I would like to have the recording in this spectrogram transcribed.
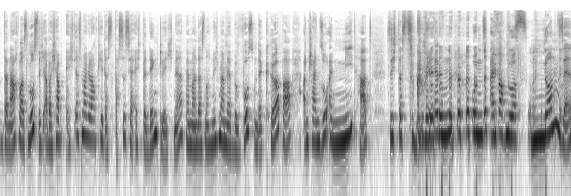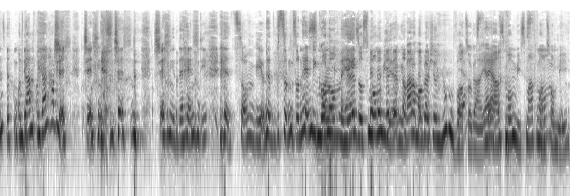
danach war es lustig, aber ich habe echt erstmal gedacht, okay, das, das ist ja echt bedenklich, ne? wenn man das noch nicht mal mehr bewusst und der Körper anscheinend so ein Need hat, sich das zu graben und einfach nur Nonsens. Und dann, und dann habe ich Jenny, Jenny, Jenny, the Handy Zombie oder du bist so, so ein Handy-Golem, Smombi, ey. ne? So Smombi irgendwie. War doch mal, glaube ich, ein Jugendwort Ja, sogar. Ja, ja, Smombi, Smartphone-Zombie.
